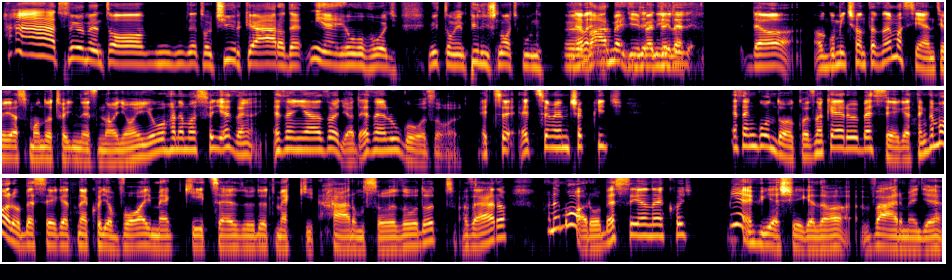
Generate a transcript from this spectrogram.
hát fölment a, a csirke ára, de milyen jó, hogy mit tudom én, Pilis Nagykun vármegyében de, de, de, de a, a gumicsont az nem azt jelenti, hogy azt mondod, hogy ez nagyon jó, hanem az, hogy ezen, ezen jár az agyad, ezen rugózol. Egyszer, egyszerűen csak így ezen gondolkoznak, erről beszélgetnek. Nem arról beszélgetnek, hogy a vaj meg kétszerződött, meg ki háromszorozódott az ára, hanem arról beszélnek, hogy milyen hülyeség ez a Vármegye,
